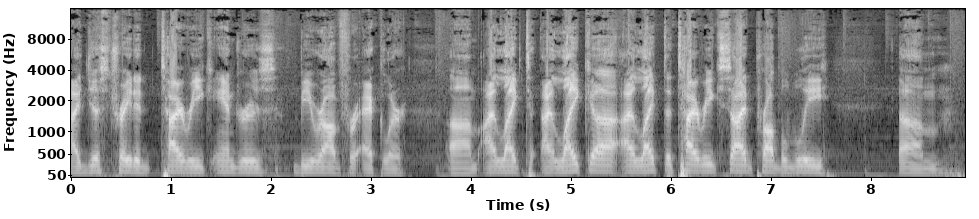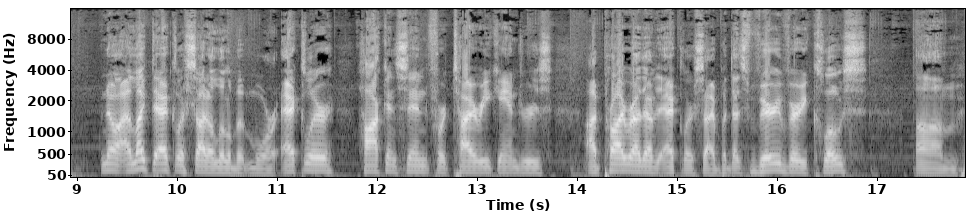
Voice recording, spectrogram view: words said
I just traded Tyreek, Andrews, B Rob for Ekeler. Um, I liked I like uh, I like the Tyreek side probably. Um, no, I like the Ekeler side a little bit more. Ekeler, Hockenson for Tyreek Andrews. I'd probably rather have the Ekeler side, but that's very very close. Um,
